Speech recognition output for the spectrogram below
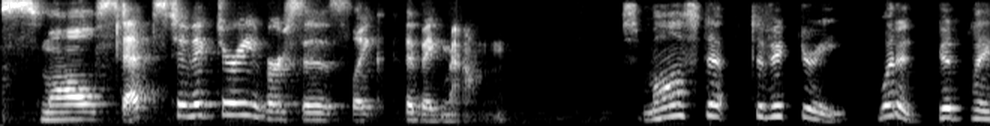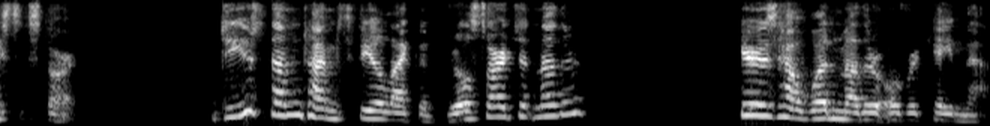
small steps to victory versus like the big mountain? Small steps to victory. What a good place to start. Do you sometimes feel like a drill sergeant mother? Here's how one mother overcame that.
